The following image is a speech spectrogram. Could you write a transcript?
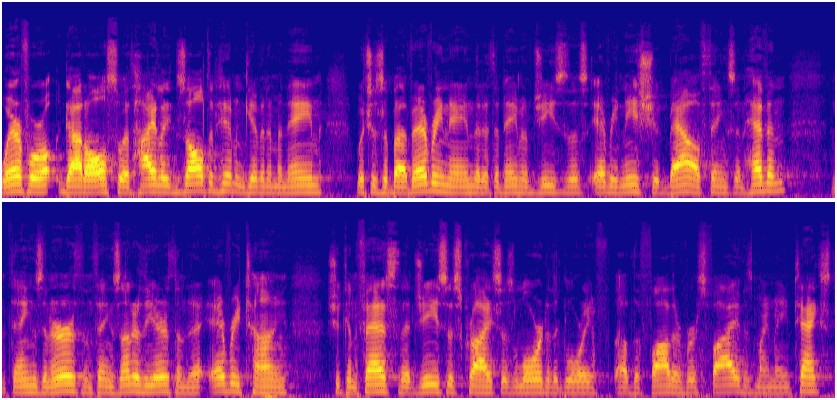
Wherefore God also hath highly exalted him and given him a name which is above every name, that at the name of Jesus every knee should bow of things in heaven, and things in earth, and things under the earth, and that every tongue should confess that Jesus Christ is Lord of the glory of, of the Father. Verse 5 is my main text.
